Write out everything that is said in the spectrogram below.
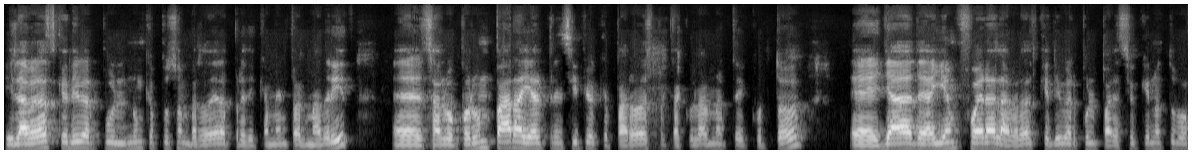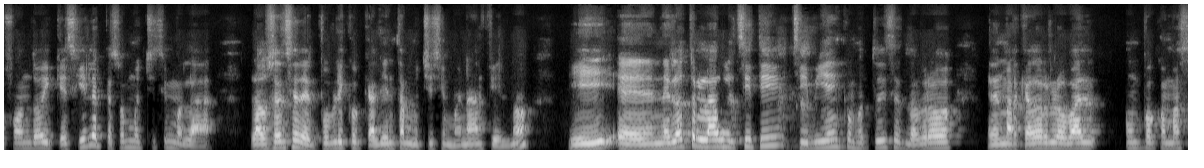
y la verdad es que Liverpool nunca puso en verdadero predicamento al Madrid eh, salvo por un par ahí al principio que paró espectacularmente Couto. Eh, ya de ahí en fuera, la verdad es que Liverpool pareció que no tuvo fondo y que sí le pesó muchísimo la, la ausencia del público que alienta muchísimo en Anfield, ¿no? Y eh, en el otro lado, el City, si bien, como tú dices, logró el marcador global un poco más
